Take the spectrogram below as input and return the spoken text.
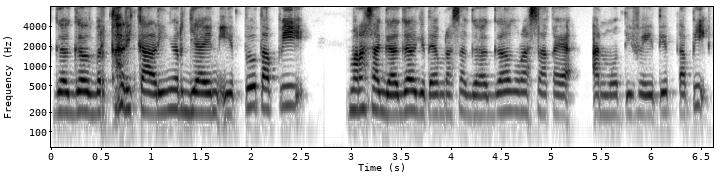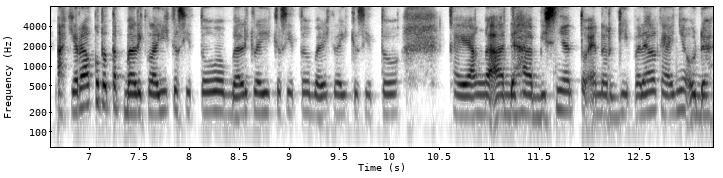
gagal berkali-kali ngerjain itu tapi merasa gagal gitu ya merasa gagal merasa kayak unmotivated tapi akhirnya aku tetap balik lagi ke situ balik lagi ke situ balik lagi ke situ. Kayak nggak ada habisnya tuh energi padahal kayaknya udah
